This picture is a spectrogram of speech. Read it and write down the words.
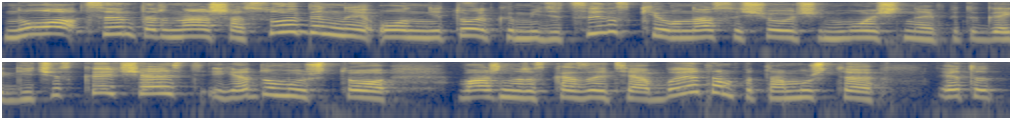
Но центр наш особенный, он не только медицинский, у нас еще очень мощная педагогическая часть, и я думаю, что важно рассказать и об этом, потому что это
